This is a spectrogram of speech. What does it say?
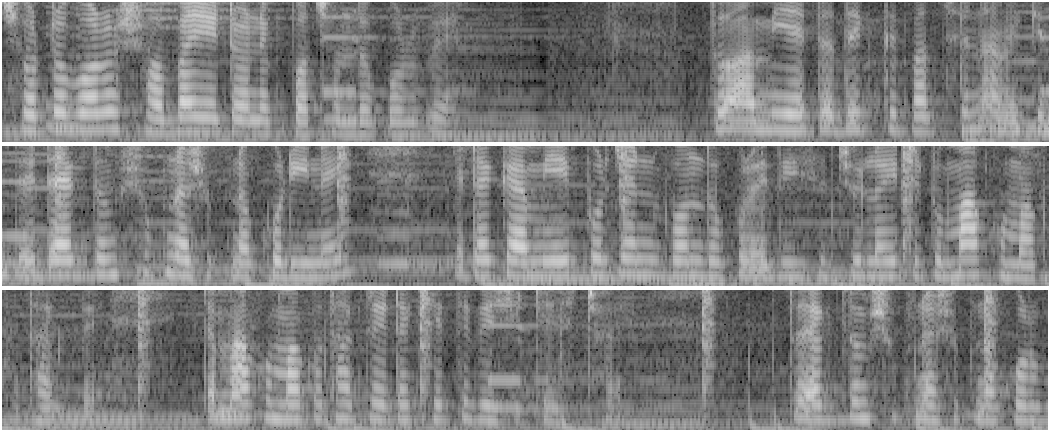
ছোট, বড় সবাই এটা অনেক পছন্দ করবে। তো আমি এটা দেখতে পাচ্ছেন, আমি কিন্তু এটা একদম শুকনা শুকনা করি নাই। এটাকে আমি এই পর্যন্ত বন্ধ করে দিয়েছি চুলা এটা একটু মাখো মাখো থাকবে। এটা মাখো মাখো থাকলে এটা খেতে বেশি টেস্ট হয়। তো একদম শুকনা শুকনা করব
